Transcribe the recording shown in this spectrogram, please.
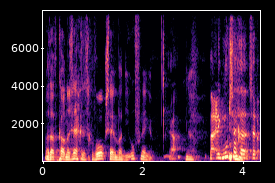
Maar dat kan dus echt het gevolg zijn van die oefeningen. Ja. Nou, en ik moet zeggen, zeg,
